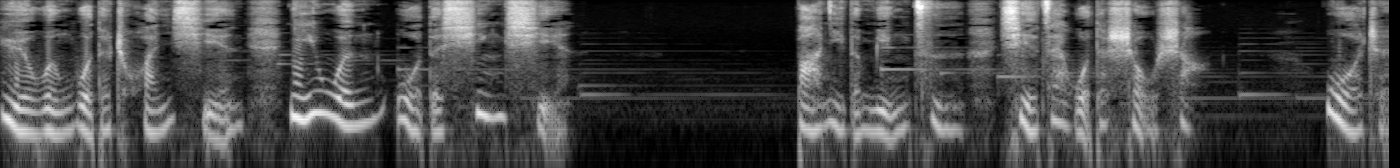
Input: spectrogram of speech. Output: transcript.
月吻我的船舷，你吻我的心弦。把你的名字写在我的手上，握着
